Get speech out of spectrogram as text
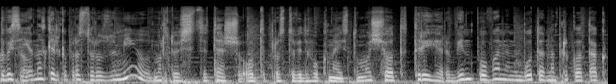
дивися, я наскільки просто розумію, Мартусь, це теж от просто відгукнись, тому що от тригер він повинен бути, наприклад, так,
